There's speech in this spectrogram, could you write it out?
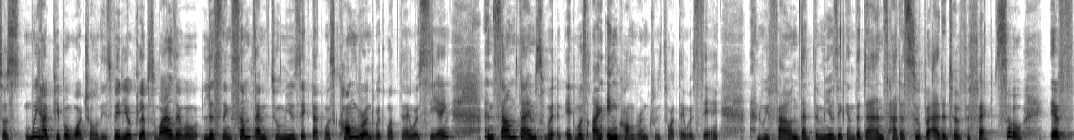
So we had people watch all these video clips while they were listening, sometimes to music that was congruent with what they were seeing, and sometimes it was incongruent with what they were seeing. And we found that the music and the dance had a super additive effect. So if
